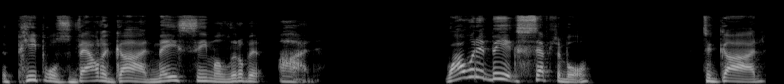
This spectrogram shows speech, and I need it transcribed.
the people's vow to God may seem a little bit odd. Why would it be acceptable to God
